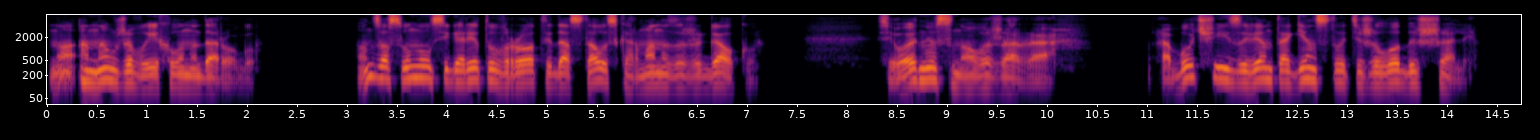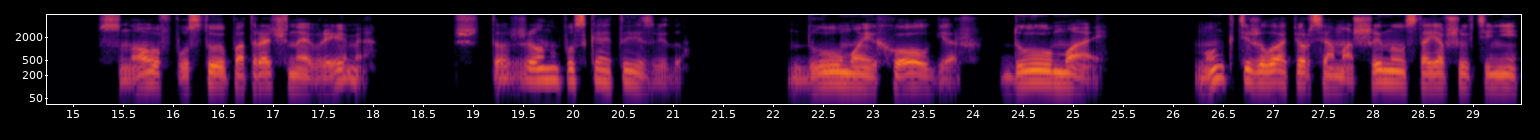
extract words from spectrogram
но она уже выехала на дорогу. Он засунул сигарету в рот и достал из кармана зажигалку. Сегодня снова жара. Рабочие из ивент-агентства тяжело дышали. Снова впустую потраченное время? Что же он упускает из виду? Думай, Холгер, думай. Мунк тяжело оперся о машину, стоявшую в тени,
